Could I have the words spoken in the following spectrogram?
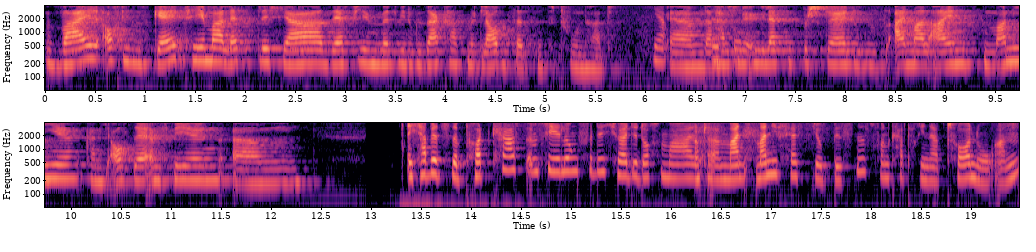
weil auch dieses Geldthema letztlich ja sehr viel mit, wie du gesagt hast, mit Glaubenssätzen zu tun hat. Ja, ähm, dann habe ich so. mir irgendwie letztens bestellt, dieses Einmal-Eins Money, kann ich auch sehr empfehlen. Ähm, ich habe jetzt eine Podcast-Empfehlung für dich. Hör dir doch mal okay. äh, Man Manifest Your Business von Katharina Torno an.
